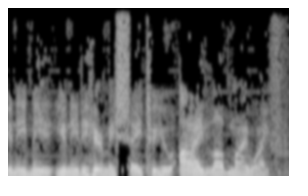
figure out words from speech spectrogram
You need me you need to hear me say to you, I love my wife,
